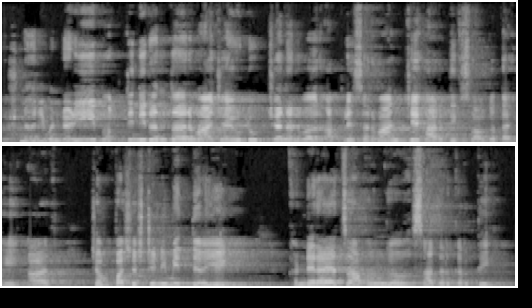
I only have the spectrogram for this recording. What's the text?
कृष्णहरी मंडळी भक्ती निरंतर माझ्या यूट्यूब चॅनलवर आपले सर्वांचे हार्दिक स्वागत आहे. आज चंपाषष्ठीनिमित्त एक खंडेरायाचा अभंग सादर करते.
